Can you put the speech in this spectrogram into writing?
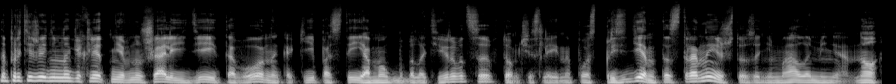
На протяжении многих лет мне внушали идеи того, на какие посты я мог бы баллотироваться, в том числе и на пост президента страны, что занимало меня, но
